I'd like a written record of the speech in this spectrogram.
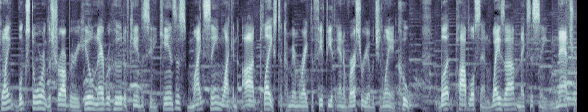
Quaint bookstore in the Strawberry Hill neighborhood of Kansas City, Kansas might seem like an odd place to commemorate the 50th anniversary of a Chilean coup, but Pablo Sanhueza makes it seem natural.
